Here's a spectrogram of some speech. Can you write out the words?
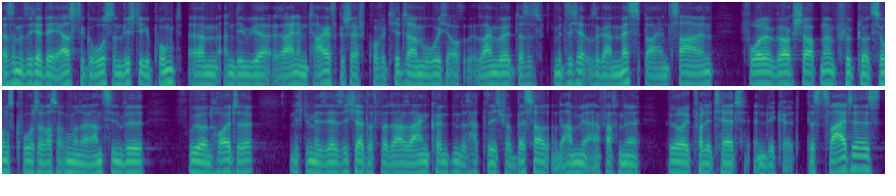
Das ist mit Sicherheit der erste große und wichtige Punkt, ähm, an dem wir rein im Tagesgeschäft profitiert haben, wo ich auch sagen will, das ist mit Sicherheit sogar messbar in Zahlen vor dem Workshop, ne, Fluktuationsquote, was auch immer man da ranziehen will, früher und heute. Und ich bin mir sehr sicher, dass wir da sagen könnten, das hat sich verbessert und da haben wir einfach eine höhere Qualität entwickelt. Das zweite ist,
